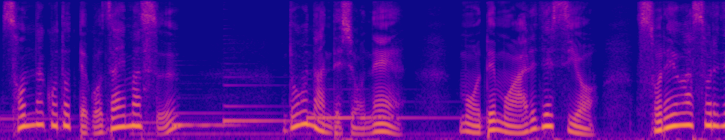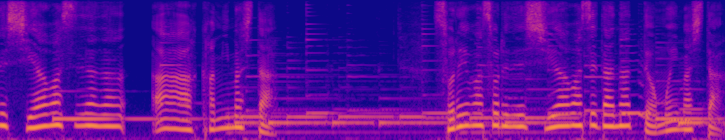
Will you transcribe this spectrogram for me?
そんなことってございます？どうなんでしょうね。もうでもあれですよ。それはそれで幸せだな。ああ噛みました。それはそれで幸せだなって思いました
